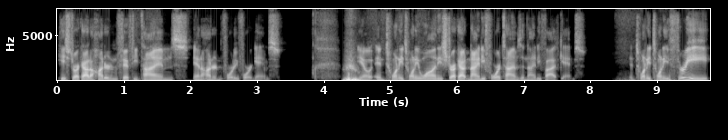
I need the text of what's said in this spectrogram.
he struck out 150 times in 144 games. You know, in 2021, he struck out 94 times in 95 games. In 2023,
